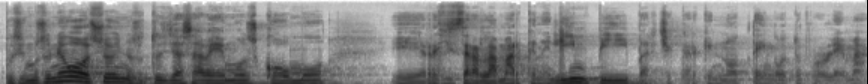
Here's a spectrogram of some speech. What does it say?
Pusimos un negocio y nosotros ya sabemos cómo eh, registrar la marca en el INPI para checar que no tenga otro problema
